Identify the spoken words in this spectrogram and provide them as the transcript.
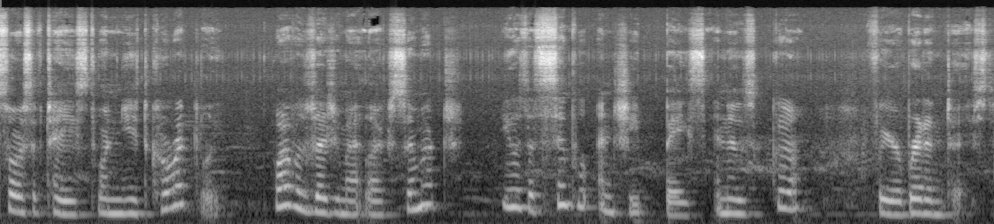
source of taste when used correctly. Why was Vegemite liked so much? It was a simple and cheap base, and it was good for your bread and toast.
